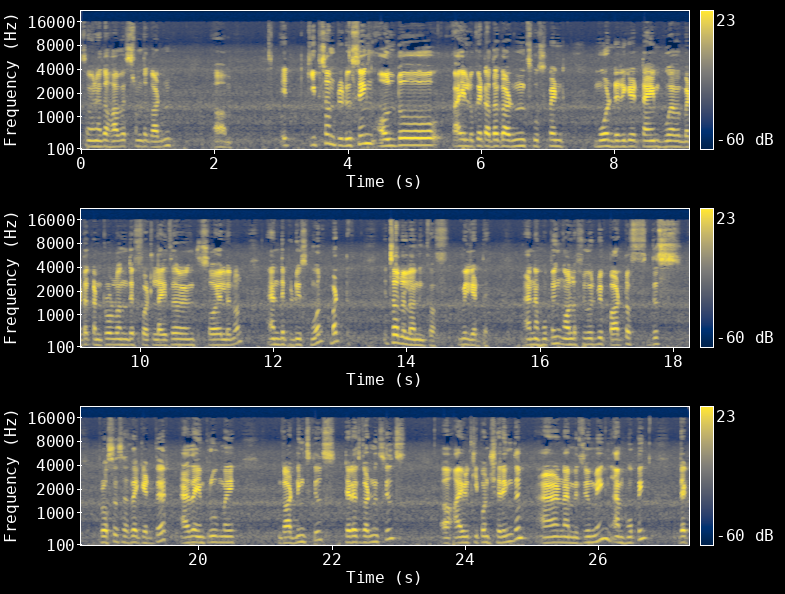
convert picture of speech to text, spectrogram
so another harvest from the garden. Um, it keeps on producing although i look at other gardens who spend more dedicated time who have a better control on the fertilizer and soil and all and they produce more. But it's all a learning curve. We'll get there. And i'm hoping all of you will be part of this process as i get there as i improve my gardening skills terrace gardening skills. Uh, i will keep on sharing them and i'm assuming i'm hoping that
